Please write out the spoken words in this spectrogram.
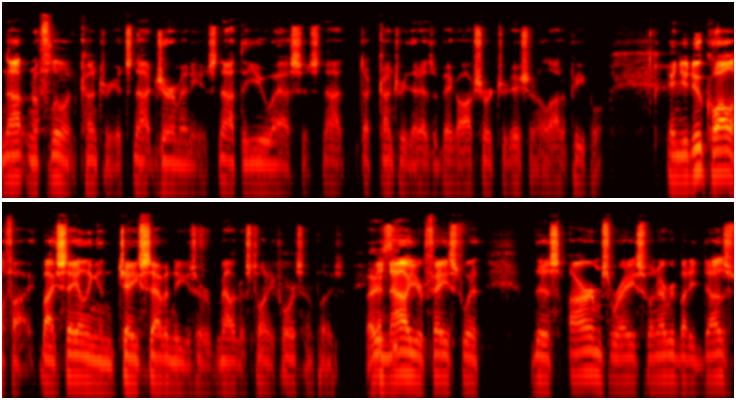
not an affluent country. It's not Germany. It's not the U.S. It's not a country that has a big offshore tradition. A lot of people, and you do qualify by sailing in J70s or Melges 24 someplace. And now you're faced with this arms race when everybody does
